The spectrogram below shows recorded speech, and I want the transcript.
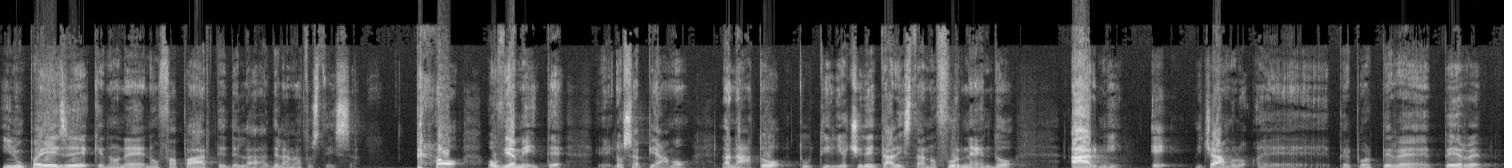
in un paese che non, è, non fa parte della, della Nato stessa. Però ovviamente, eh, lo sappiamo, la Nato, tutti gli occidentali stanno fornendo armi e diciamolo eh, per, per, per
